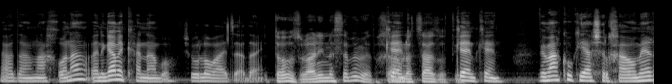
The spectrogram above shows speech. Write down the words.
ועד העונה האחרונה, ואני גם מקנאה בו, שהוא לא ראה את זה עדיין. טוב, אז אולי אני אנסה באמת, אחרי כן. ההמלצה הזאת. כן, כן. ומה הקוקייה שלך, עומר?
